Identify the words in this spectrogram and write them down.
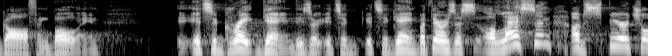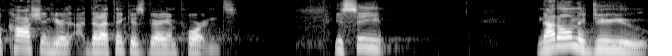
golf and bowling. It's a great game. These are, it's, a, it's a game. But there is a, a lesson of spiritual caution here that I think is very important. You see, not only do you,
